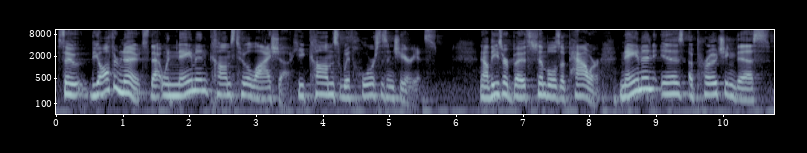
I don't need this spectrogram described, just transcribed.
So the author notes that when Naaman comes to Elisha, he comes with horses and chariots. Now, these are both symbols of power. Naaman is approaching this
